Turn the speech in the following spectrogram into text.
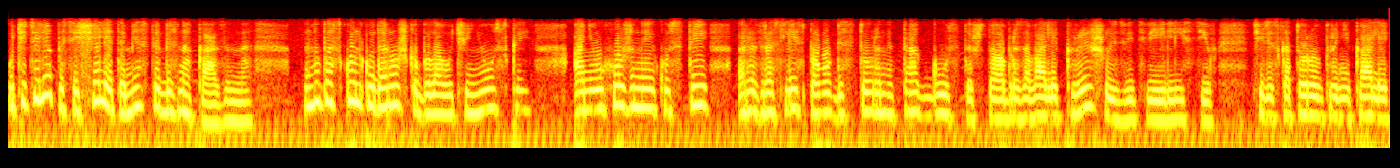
Учителя посещали это место безнаказанно, но поскольку дорожка была очень узкой, а неухоженные кусты разрослись по обе стороны так густо, что образовали крышу из ветвей и листьев, через которую проникали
